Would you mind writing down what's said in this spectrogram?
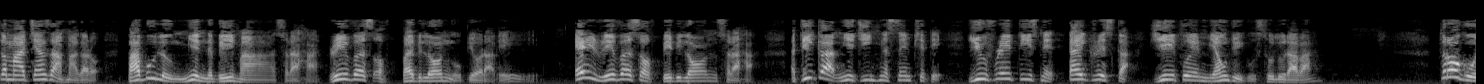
တမန်ကျမ်းစာမှာကတော့ဘာဘူးလုံမြစ်နဘေးမှာဆိုတာဟာ rivers of babylon ကိုပြောတာပဲအဲ့ဒီ rivers of babylon ဆိုတာဟာအဓိကမြစ်ကြီးနှစ်စင်းဖြစ်တဲ့ euphrates နဲ့ tigris ကရေသွဲမြောင်းတွေကိုဆိုလိုတာပါသူတို့ကို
